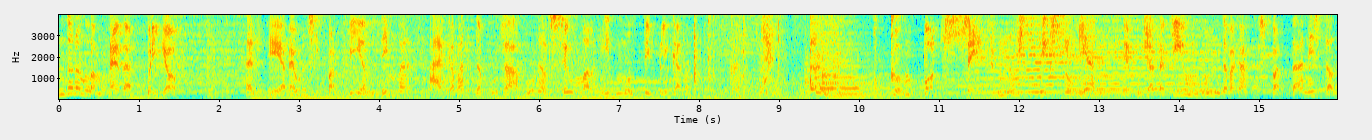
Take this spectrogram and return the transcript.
Dóna'm la moneda, Prió. Aniré a veure si per fi en Limber ha acabat de posar a punt el seu maleït multiplicador. Com pot ser? No estic somiant. He pujat aquí un munt de vegades, per tant és del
